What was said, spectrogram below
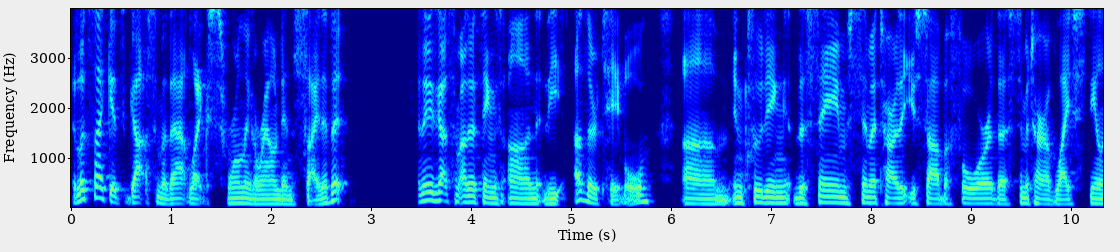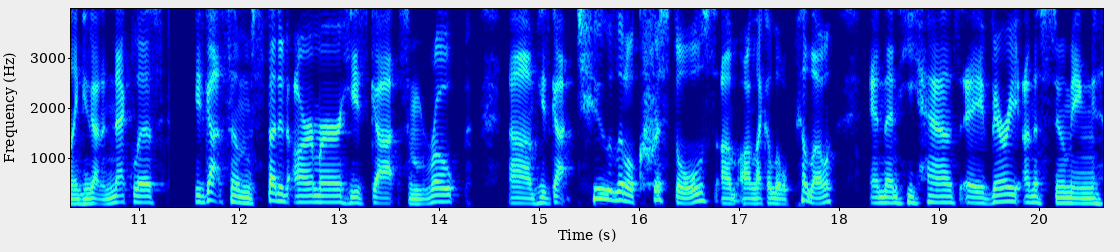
It looks like it's got some of that like swirling around inside of it. And then he's got some other things on the other table, um, including the same scimitar that you saw before, the scimitar of life stealing. He's got a necklace. He's got some studded armor. He's got some rope. Um, he's got two little crystals um, on like a little pillow. And then he has a very unassuming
